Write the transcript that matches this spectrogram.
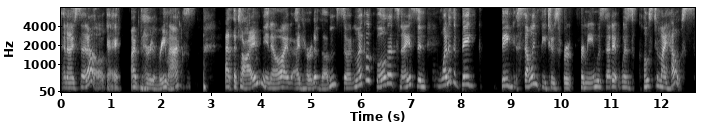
And I said, oh, okay. I've heard of Remax at the time, you know, I, I'd heard of them. So I'm like, oh, cool, that's nice. And one of the big big selling features for for me was that it was close to my house.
